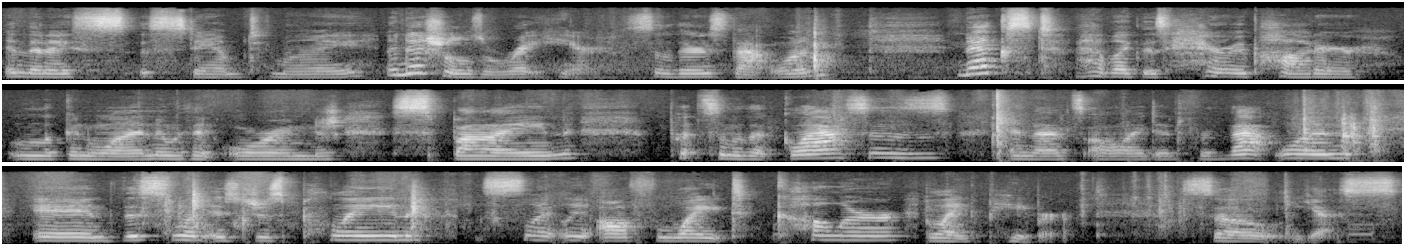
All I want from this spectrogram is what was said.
And then I stamped my initials right here. So there's that one. Next, I have like this Harry Potter looking one with an orange spine. Put some of the glasses and that's all I did for that one. And this one is just plain, slightly off-white color blank paper. So yes,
